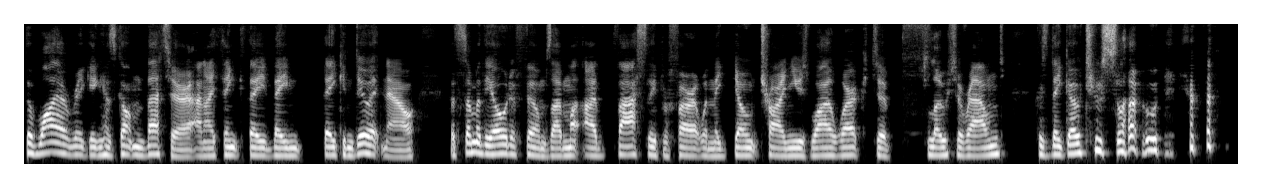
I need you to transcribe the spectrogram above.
the wire rigging has gotten better. And I think they, they, they can do it now. But some of the older films, I, I vastly prefer it when they don't try and use wire work to float around because they go too slow.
